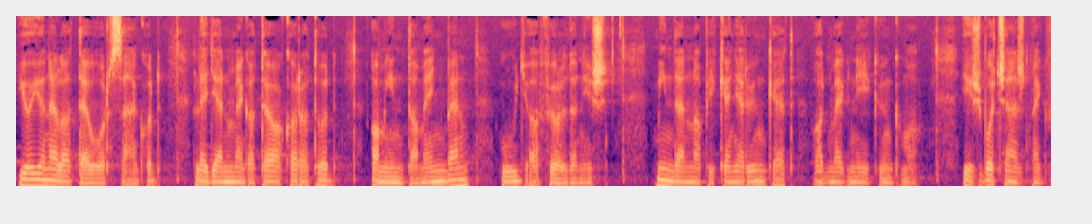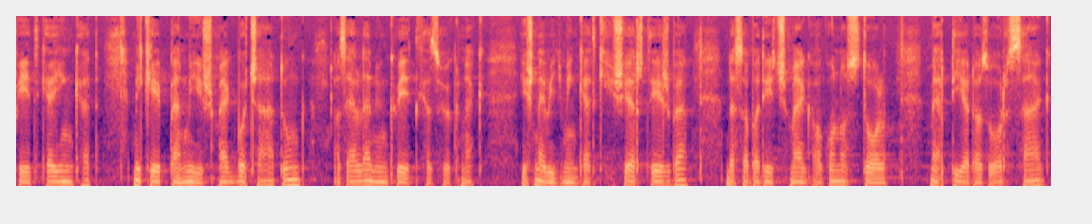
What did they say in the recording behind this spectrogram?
Jöjjön el a te országod, legyen meg a te akaratod, amint a mennyben, úgy a földön is. Minden napi kenyerünket add meg nékünk ma, és bocsásd meg védkeinket, miképpen mi is megbocsátunk az ellenünk védkezőknek, és ne vigy minket kísértésbe, de szabadíts meg a gonosztól, mert tied az ország,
